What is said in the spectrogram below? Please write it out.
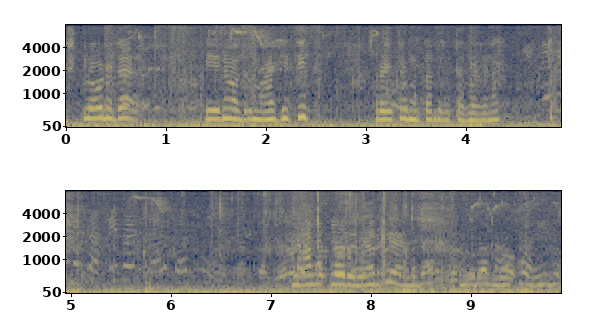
ಎಷ್ಟು ಲೋಡ್ ಇದೆ ಏನೋ ಅದ್ರ ಮಾಹಿತಿ ರೈತರ ಮುಖಾಂತರ ತಗೊಳ್ಳೋಣ. ನಾಲ್ಕು ಲೋಡ್, ಒಂದು, ಎರಡು, ಮೂರು, ನಾಲ್ಕು, ಐದು.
